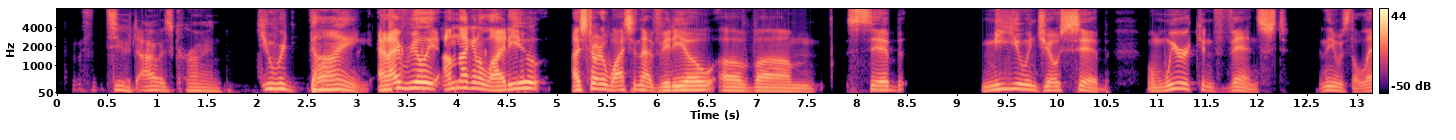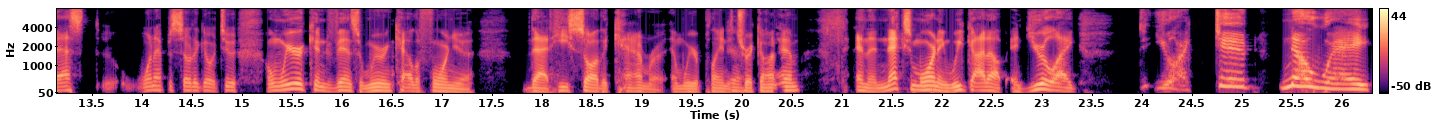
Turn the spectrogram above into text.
Dude, I was crying. You were dying. And I really, I'm not going to lie to you. I started watching that video of um, Sib, me, you, and Joe Sib when we were convinced. I think it was the last uh, one episode ago, too. When we were convinced, when we were in California, that he saw the camera and we were playing a Yeah. trick on him. And the next morning we got up and you're like, you're like, dude, no way.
